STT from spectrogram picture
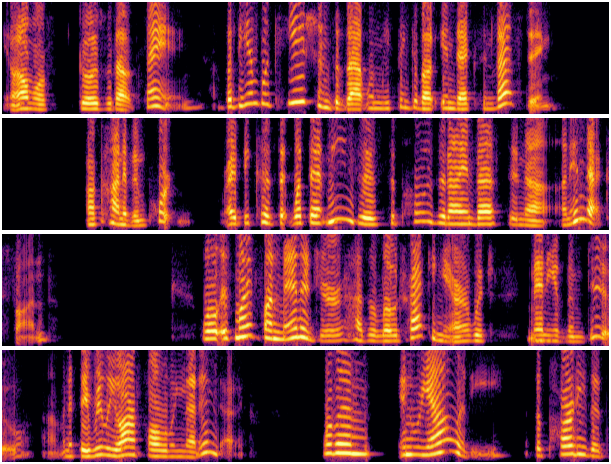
you know, it almost goes without saying. But the implications of that when we think about index investing are kind of important, right? Because that, what that means is suppose that I invest in a, an index fund. Well, if my fund manager has a low tracking error, which many of them do, um, and if they really are following that index, well then in reality, the party that's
